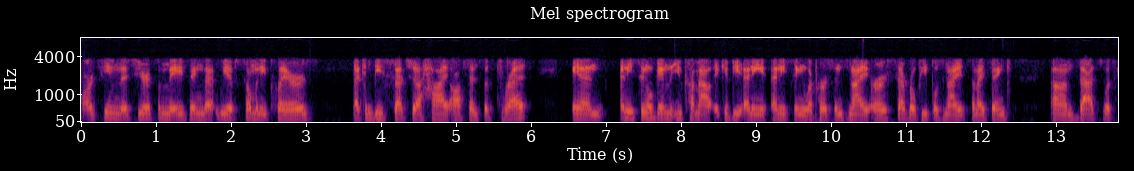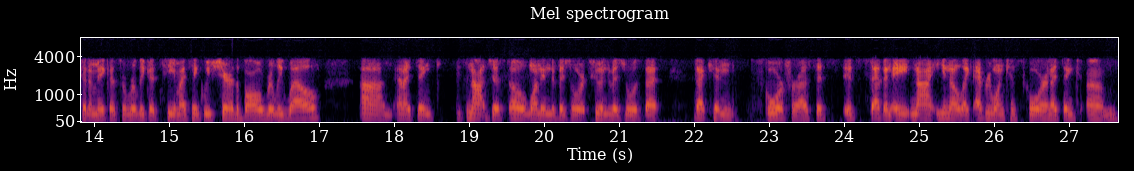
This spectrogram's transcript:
our team this year, it's amazing that we have so many players that can be such a high offensive threat. And any single game that you come out, it could be any any singular person's night or several people's nights. And I think um, that's what's going to make us a really good team. I think we share the ball really well, um, and I think it's not just oh one individual or two individuals that that can score for us. It's it's seven, eight, nine. You know, like everyone can score, and I think um,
